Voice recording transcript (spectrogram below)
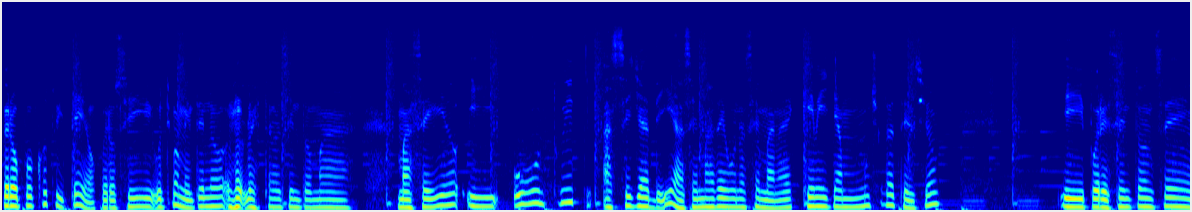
pero poco tuiteo. Pero sí, últimamente lo, lo, he estado haciendo más, más seguido. Y hubo un tweet hace ya días, hace más de una semana, que me llamó mucho la atención. Y por ese entonces,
